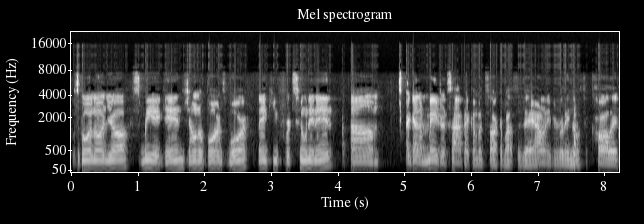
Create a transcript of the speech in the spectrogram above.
What's going on, y'all? It's me again, Jonah Barnes Moore. Thank you for tuning in. Um, I got a major topic I'm going to talk about today. I don't even really know what to call it.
